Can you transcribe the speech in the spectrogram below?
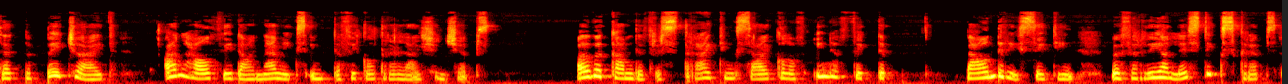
that perpetuate unhealthy dynamics in difficult relationships. Overcome the frustrating cycle of ineffective boundary setting with realistic scripts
